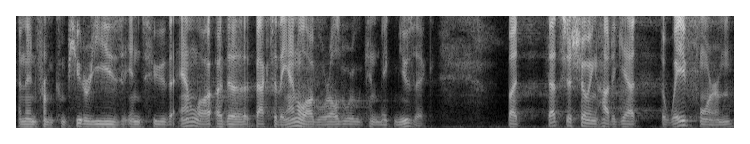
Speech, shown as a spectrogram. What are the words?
and then from computerese into the analog, uh, the back to the analog world where we can make music. But that's just showing how to get the waveform.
